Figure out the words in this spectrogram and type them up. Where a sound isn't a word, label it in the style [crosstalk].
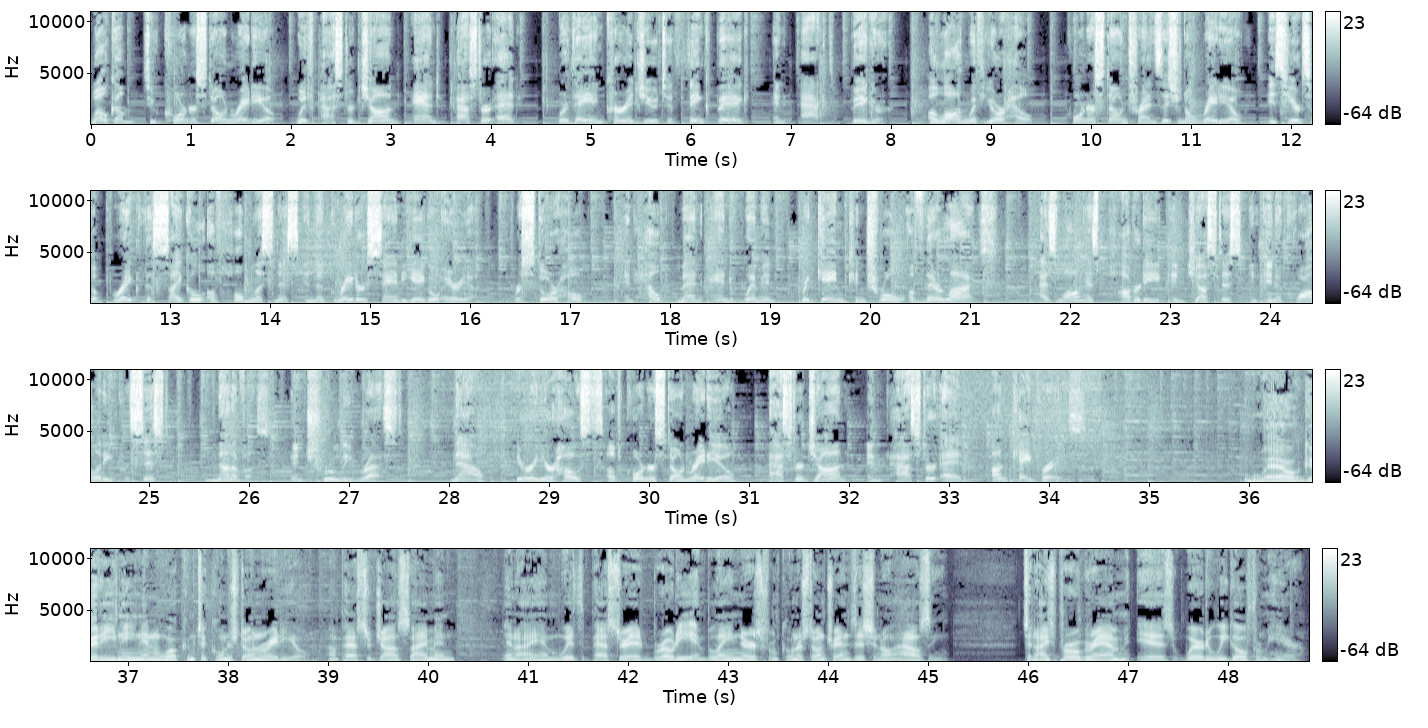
Welcome to Cornerstone Radio with Pastor John and Pastor Ed, where they encourage you to think big and act bigger. Along with your help, Cornerstone Transitional Radio is here to break the cycle of homelessness in the greater San Diego area, restore hope, and help men and women regain control of their lives. As long as poverty, injustice, and inequality persist, none of us can truly rest. Now, here are your hosts of Cornerstone Radio, Pastor John and Pastor Ed on K Praise. Well, good evening and welcome to Cornerstone Radio. I'm Pastor John Simon, and I am with Pastor Ed Brody and Blaine Nurse from Cornerstone Transitional Housing. Tonight's program is Where Do We Go From Here?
